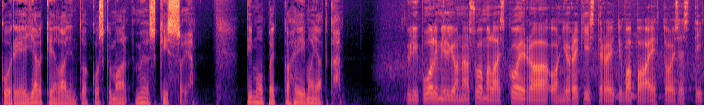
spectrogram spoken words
koirien jälkeen laajentua koskemaan myös kissoja. Timo-Pekka Heima jatkaa. Yli puoli miljoonaa suomalaiskoiraa on jo rekisteröity vapaaehtoisesti.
